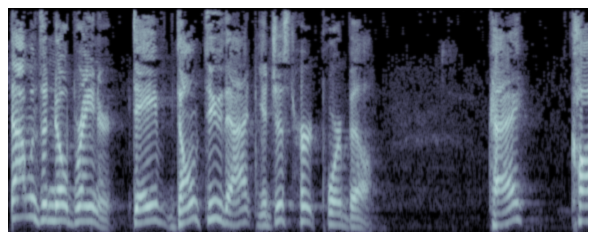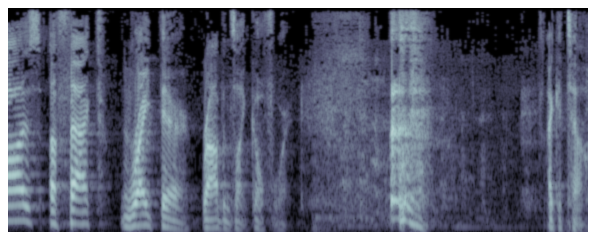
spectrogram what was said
That one's a no brainer. Dave, don't do that. You just hurt poor Bill. Okay? Cause, effect, right there. Robin's like, go for it. I could tell.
